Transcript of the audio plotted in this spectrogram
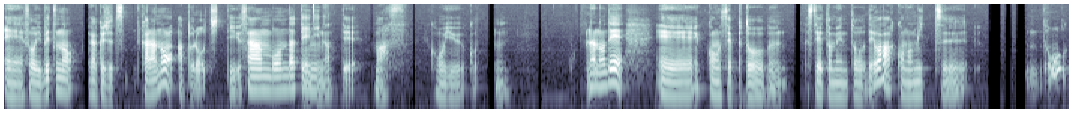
えー、そういう別の学術からのアプローチっていう3本立てになってます。こういうこ、うん、なので、えー、コンセプト文ステートメントではこの3つを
